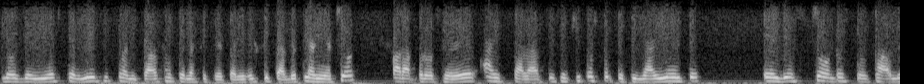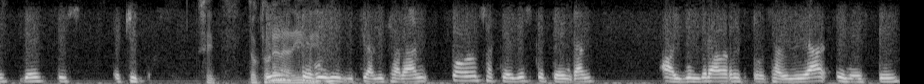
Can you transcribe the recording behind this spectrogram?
los debidos permisos tramitados ante la Secretaría Distrital de Planeación para proceder a instalar sus equipos porque finalmente ellos son responsables de sus equipos. Sí, doctora y Se judicializarán todos aquellos que tengan algún grado de responsabilidad en este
